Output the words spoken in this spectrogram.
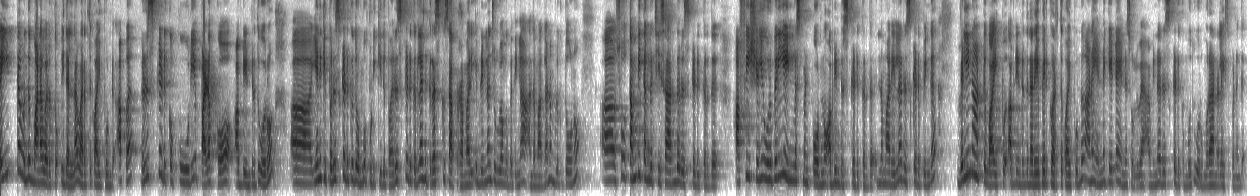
லைட்டாக வந்து மன வருத்தம் இதெல்லாம் வரத்துக்கு வாய்ப்பு உண்டு. அப்போ ரிஸ்க் எடுக்கக்கூடிய பழக்கம் அப்படின்றது வரும். எனக்கு இப்போ ரிஸ்க் எடுக்கிறது ரொம்ப பிடிக்குது. இப்போ ரிஸ்க் எடுக்கிறதுல எனக்கு ரிஸ்க் சாப்பிட்ற மாதிரி இப்படின்லாம் சொல்லுவாங்க பார்த்தீங்களா அந்த மாதிரிலாம் நம்மளுக்கு தோணும். ஸோ தம்பி தங்கச்சி சார்ந்து ரிஸ்க் எடுக்கிறது. அஃபிஷியலி ஒரு பெரிய இன்வெஸ்ட்மெண்ட் போடணும் அப்படின்னு ரிஸ்க் எடுக்கிறது. இந்த மாதிரிலாம் ரிஸ்க் எடுப்பீங்க. வெளிநாட்டு வாய்ப்பு அப்படின்றது நிறைய பேருக்கு வரத்துக்கு வாய்ப்பு உண்டு. ஆனால் என்ன கேட்டால் என்ன சொல்லுவேன் அப்படின்னா ரிஸ்க் எடுக்கும்போது ஒரு முறை அனலைஸ் பண்ணுங்கள்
